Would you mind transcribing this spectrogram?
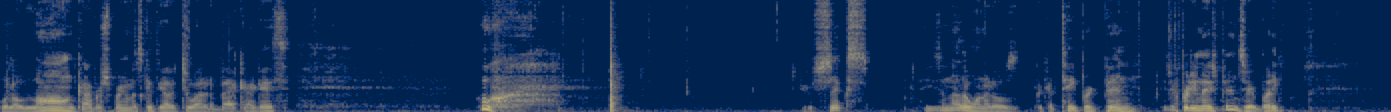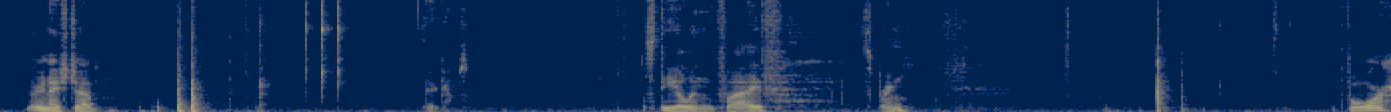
with a long copper spring. Let's get the other two out of the back, I guess. Whew. Here's six. He's another one of those, like a tapered pin. These are pretty nice pins here, buddy. Very nice job. There it comes. Steel in five, spring, four.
